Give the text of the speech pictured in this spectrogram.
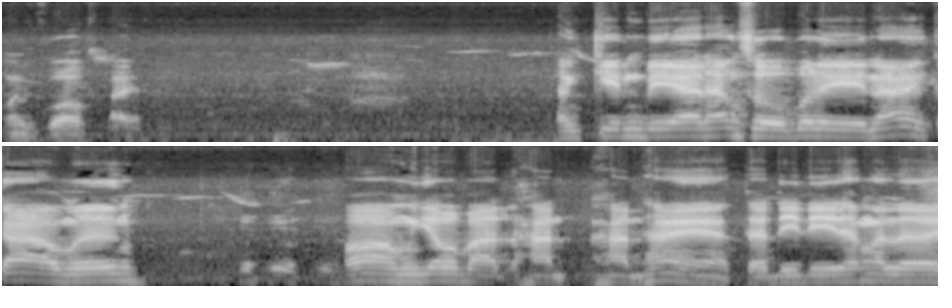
มันกลัวไฟทั้งกินเบียร์ทั้งสูบบุหรี่นะไอ้ก้าวมึง พ่อมึงจะประบาดหัดหัดให้ แต่ดีๆทั้งนั้นเลย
